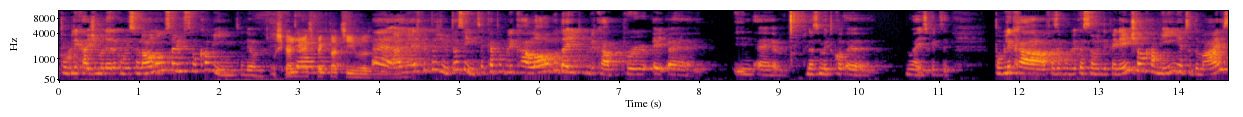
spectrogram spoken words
publicar de maneira convencional não seja o seu caminho, entendeu? Acho que alinhar Então, expectativas. É, né? a minha expectativa. Então, assim, você quer publicar logo, daí publicar por é, é, é, financiamento. é, não é isso que eu ia dizer. Publicar, fazer publicação independente é um caminho e tudo mais,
